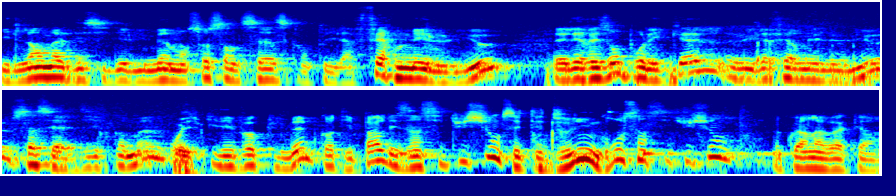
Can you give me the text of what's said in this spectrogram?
Il en a décidé lui-même en 76 quand il a fermé le lieu. Et les raisons pour lesquelles euh, il a fermé le lieu, ça c'est à dire quand même, oui. qu'il évoque lui-même quand il parle des institutions. C'était devenu une grosse institution, le Cuernavaca.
